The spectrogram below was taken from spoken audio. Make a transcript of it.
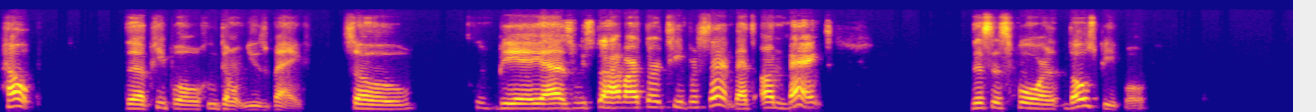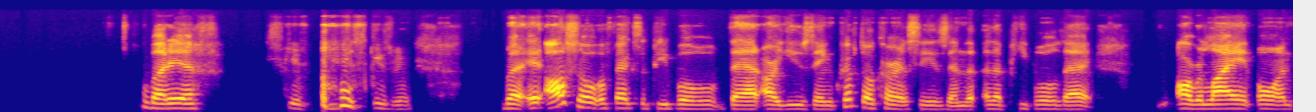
help the people who don't use bank. So being as we still have our 13% that's unbanked, this is for those people. But if, excuse, excuse me, but it also affects the people that are using cryptocurrencies and the, the people that are reliant on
